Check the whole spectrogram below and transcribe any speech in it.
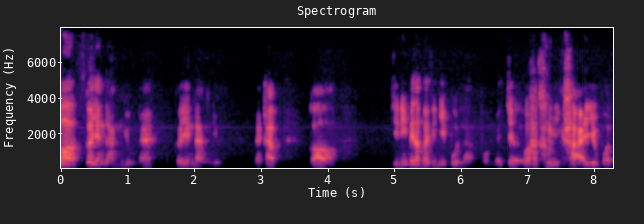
ก็ก็ยังดังอยู่นะ ก็ยังดังอยู่นะครับ ก็ทีนี้ไม่ต้องไปถึงญี่ปุ่นละผมไปเจอว่าเขามีขายอยู่บน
